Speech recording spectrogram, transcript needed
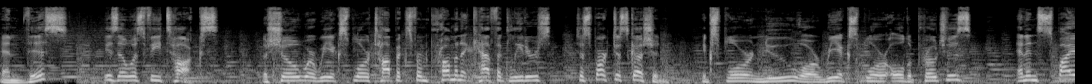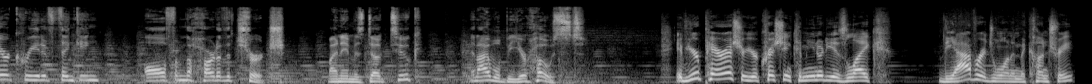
And this is OSV Talks, a show where we explore topics from prominent Catholic leaders to spark discussion, explore new or re explore old approaches, and inspire creative thinking, all from the heart of the church. My name is Doug Tooke, and I will be your host. If your parish or your Christian community is like the average one in the country,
